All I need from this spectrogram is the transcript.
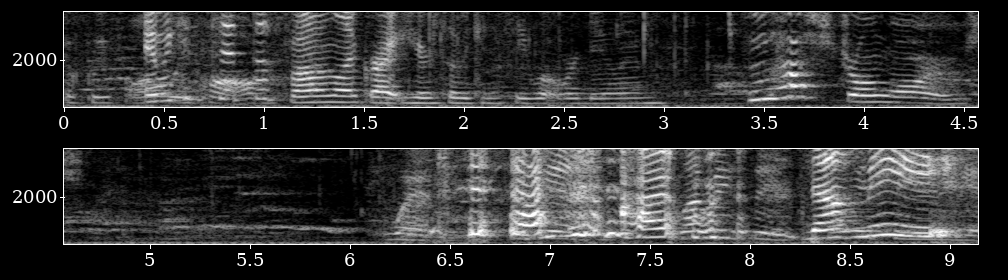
If we fall, And we can sit the phone like right here so we can see what we're doing. Who has strong arms? Wait. I- Let me see. Not Let see me.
